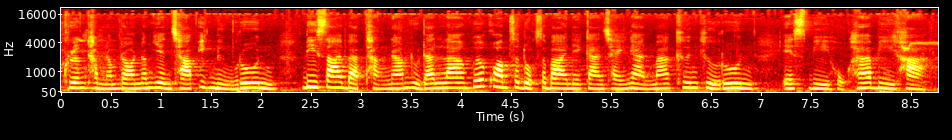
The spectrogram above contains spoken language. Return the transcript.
เครื่องทำน้ำร้อนน้ำเย็นชาร์ปอีกหนึ่งรุ่น ดีไซน์แบบถังน้ำอยู่ด้านล่าง เพื่อความสะดวกสบายในการใช้งานมากขึ้นคือรุ่น SB 6 5 B ค่ะ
